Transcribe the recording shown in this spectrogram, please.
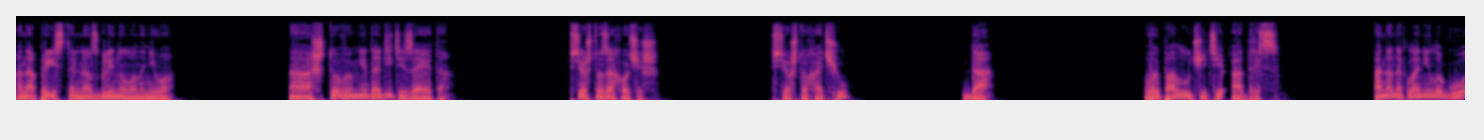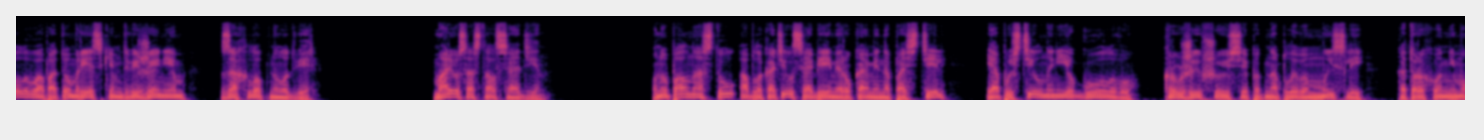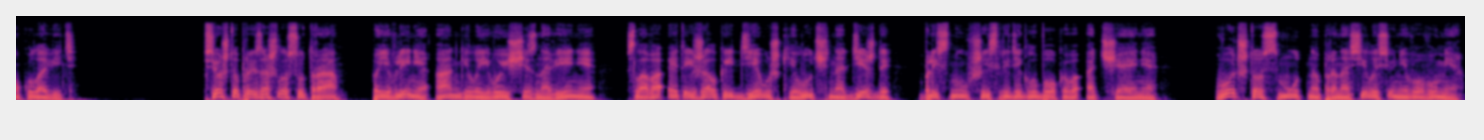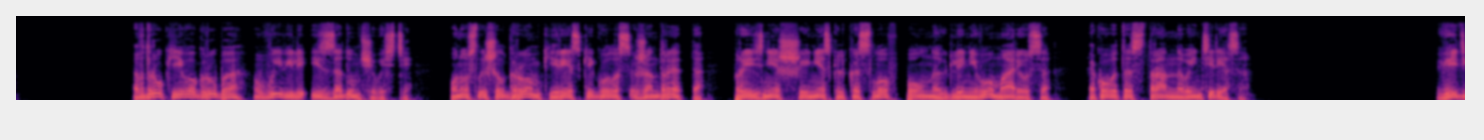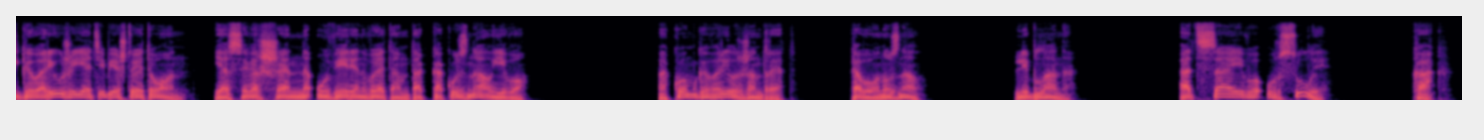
Она пристально взглянула на него. «А что вы мне дадите за это?» «Все, что захочешь». «Все, что хочу?» «Да». «Вы получите адрес». Она наклонила голову, а потом резким движением захлопнула дверь. Мариус остался один. Он упал на стул, облокотился обеими руками на постель и опустил на нее голову, кружившуюся под наплывом мыслей, которых он не мог уловить. Все, что произошло с утра, появление ангела, его исчезновение, слова этой жалкой девушки, луч надежды, блеснувший среди глубокого отчаяния. Вот что смутно проносилось у него в уме. Вдруг его грубо вывели из задумчивости. Он услышал громкий, резкий голос Жандретта, произнесший несколько слов, полных для него, Мариуса, какого-то странного интереса. «Ведь говорю же я тебе, что это он. Я совершенно уверен в этом, так как узнал его». О ком говорил Жандрет? Кого он узнал? Леблана. Отца его Урсулы? Как?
